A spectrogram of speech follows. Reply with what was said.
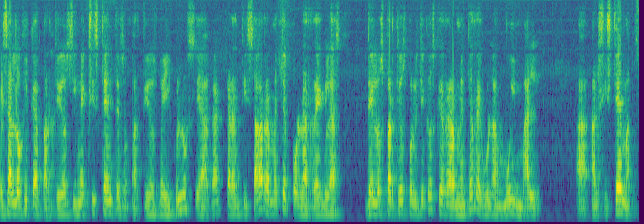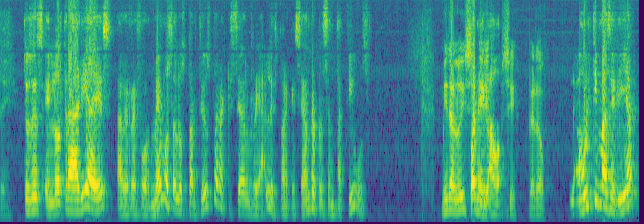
esa lógica de partidos inexistentes o partidos vehículos se haga garantizada realmente por las reglas de los partidos políticos que realmente regulan muy mal al sistema. Entonces, el otra área es, a ver, reformemos a los partidos para que sean reales, para que sean representativos. Mira, Luis, bueno, la, sí, perdón. La última sería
